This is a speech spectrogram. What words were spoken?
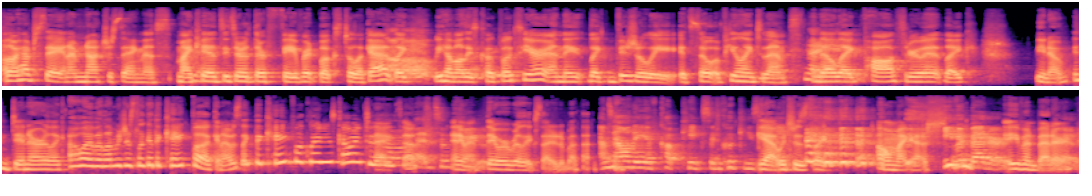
Although I have to say, and I'm not just saying this, my yeah. kids, these are their favorite books to look at. Like oh, we have all these cookbooks here and they like visually, it's so appealing to them. Nice. And they'll like paw through it like you know, in dinner, like, oh, but let me just look at the cake book. And I was like, the cake book lady's coming today. Oh, so, that's so anyway, cute. they were really excited about that. And So- now they have cupcakes and cookies. yeah, which is like, oh my gosh. even better. Even better.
